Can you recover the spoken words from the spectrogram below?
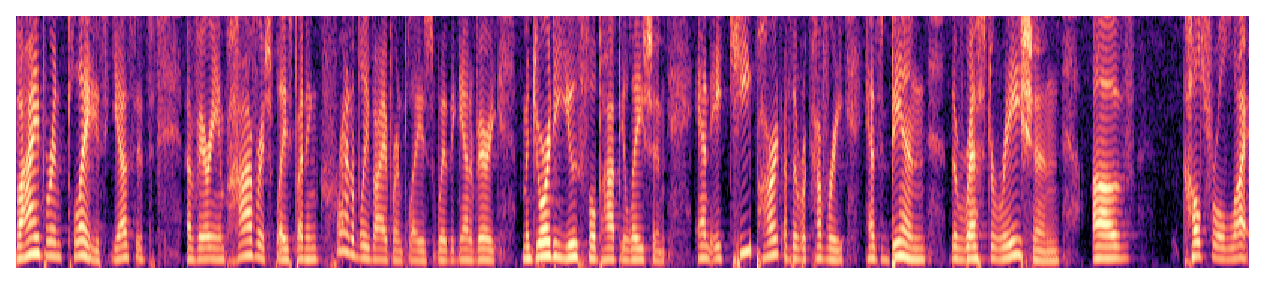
vibrant place. Yes, it's a very impoverished place, but incredibly vibrant place with, again, a very majority youthful population. And a key part of the recovery has been the restoration of cultural life.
